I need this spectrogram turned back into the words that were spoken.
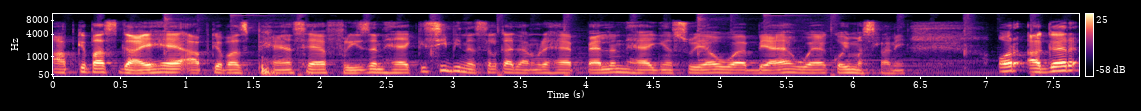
आपके पास गाय है, आपके पास भैंस है, फ्रीजन है, किसी भी नस्ल का जानवर है, पैलन है, या सोया हुआ है, ब्याया हुआ है, कोई मसला नहीं। और अगर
